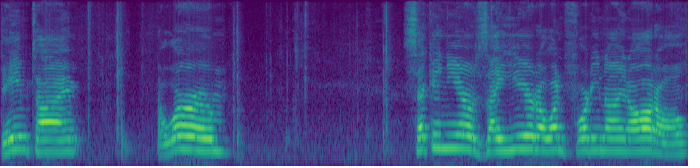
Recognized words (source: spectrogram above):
Dame time. The Worm. Second year of Zaire to 149 auto.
